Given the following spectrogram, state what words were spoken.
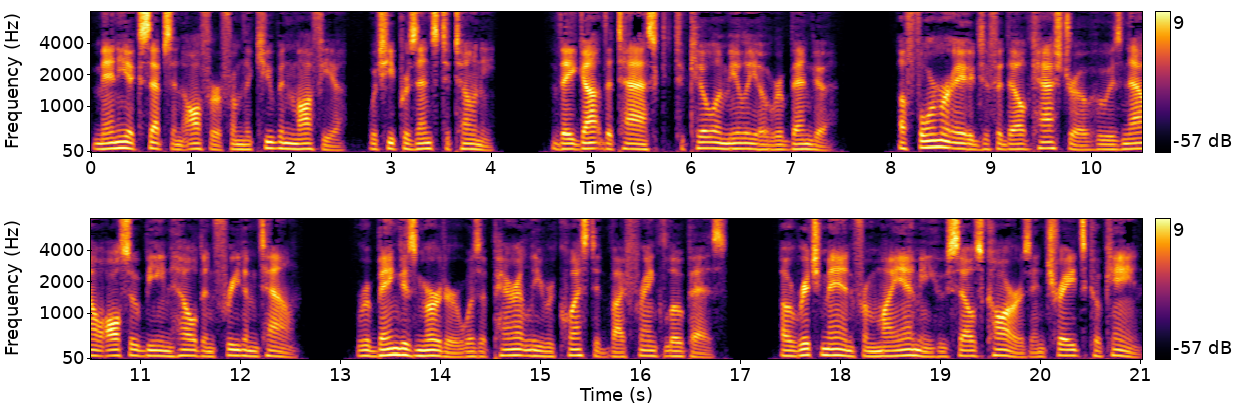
Manny accepts an offer from the Cuban mafia, which he presents to Tony. They got the task to kill Emilio Rebenga, a former aide to Fidel Castro who is now also being held in Freedom Town. Rebenga's murder was apparently requested by Frank Lopez, a rich man from Miami who sells cars and trades cocaine.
